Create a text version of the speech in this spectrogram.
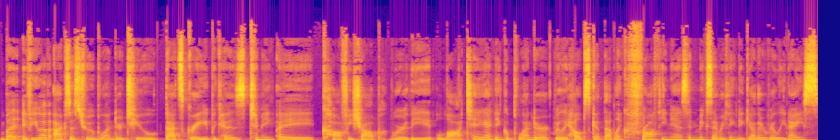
But if you have access to a blender too, that's great because to make a coffee shop worthy latte, I think a blender really helps get that like frothiness and mix everything together really nice.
